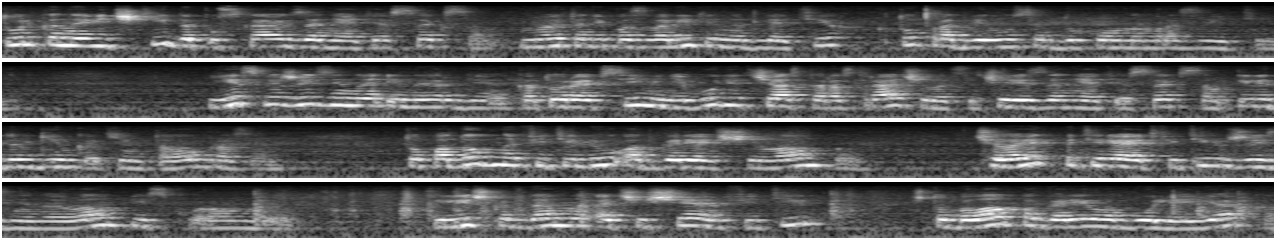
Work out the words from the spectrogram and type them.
Только новички допускают занятия сексом, но это непозволительно для тех, кто продвинулся в духовном развитии. Если жизненная энергия, которая в семени будет часто растрачиваться через занятия сексом или другим каким-то образом, то подобно фитилю от горящей лампы, человек потеряет фитиль в жизненной лампе и скоро умрет. И лишь когда мы очищаем фитиль, чтобы лампа горела более ярко,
